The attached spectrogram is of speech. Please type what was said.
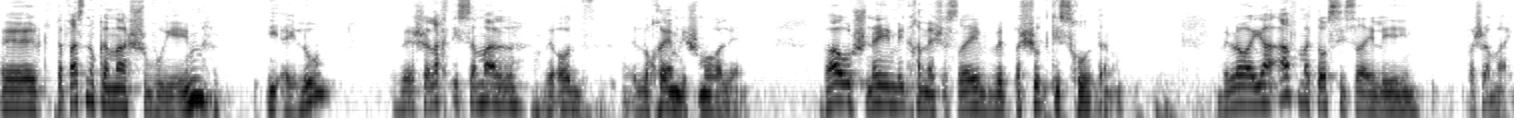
אה, תפסנו כמה שבויים, אי אלו, ושלחתי סמל ועוד לוחם לשמור עליהם. באו שני מיג 15 ופשוט כיסחו אותנו. ולא היה אף מטוס ישראלי בשמיים.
